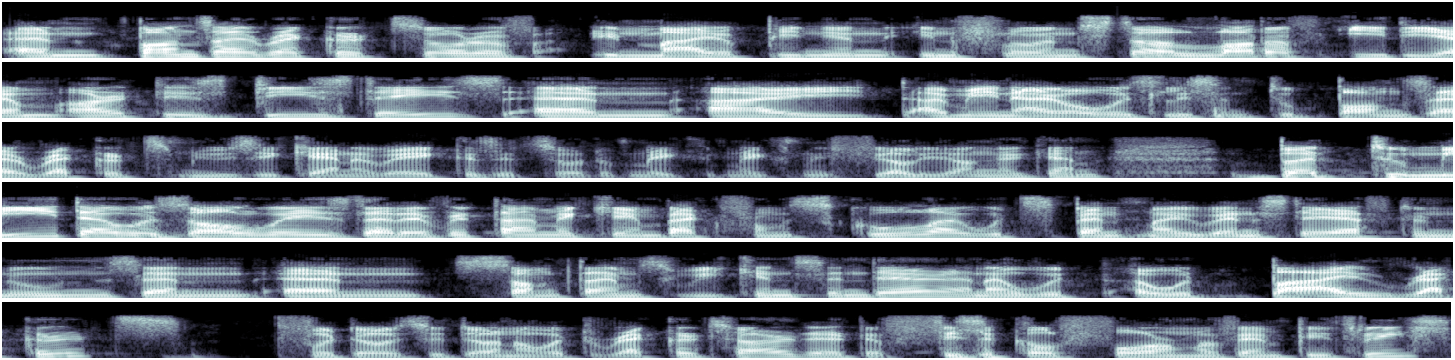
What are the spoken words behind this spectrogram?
And Bonzai Records sort of, in my opinion, influenced a lot of EDM artists these days. And I I mean, I always listen to Bonzai Records music anyway, because it sort of makes makes me feel young again. But to me, that was always that every time I came back from school, I would spend my Wednesday afternoons and and sometimes weekends in there, and I would I would buy records for those who don't know what records are, they're the physical form of MP3s.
